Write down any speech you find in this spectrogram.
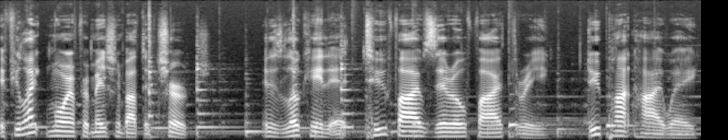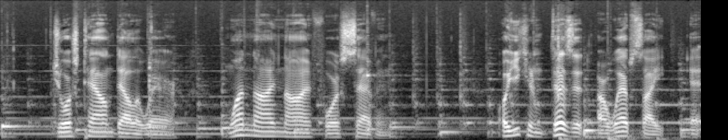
If you like more information about the church, it is located at 25053 DuPont Highway, Georgetown, Delaware 19947. Or you can visit our website at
